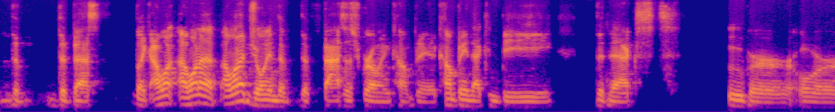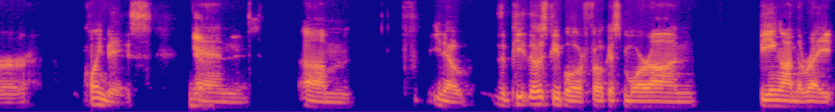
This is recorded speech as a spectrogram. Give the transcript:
the, the best, like I want, I want to, I want to join the, the fastest growing company, a company that can be the next Uber or Coinbase. Yeah. And, um, you know, the, those people are focused more on being on the right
